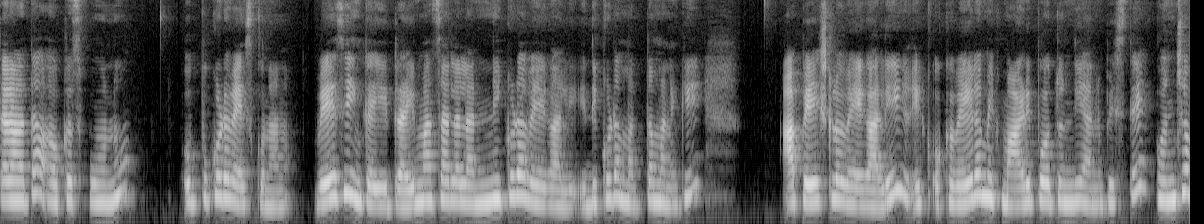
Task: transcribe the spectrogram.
తర్వాత ఒక స్పూను ఉప్పు కూడా వేసుకున్నాను. వేసి ఇంకా ఈ డ్రై మసాలాలన్నీ కూడా వేగాలి. ఇది కూడా మొత్తం మనకి ఆ పేస్ట్లో వేగాలి. ఒకవేళ మీకు మాడిపోతుంది అనిపిస్తే కొంచెం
